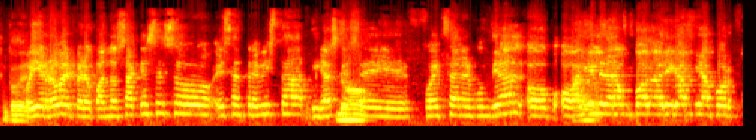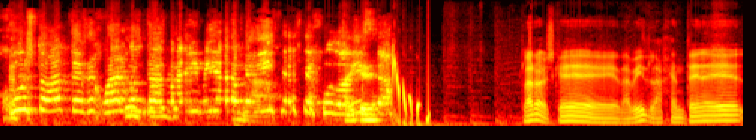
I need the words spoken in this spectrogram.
Entonces, Oye, Robert, pero cuando saques eso, esa entrevista, dirás No. que se fue hecha en el Mundial o, o alguien le dará un palo a Eric García por justo antes de jugar contra el Madrid. Mira lo que dice este futbolista. Claro, es que, David, la gente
